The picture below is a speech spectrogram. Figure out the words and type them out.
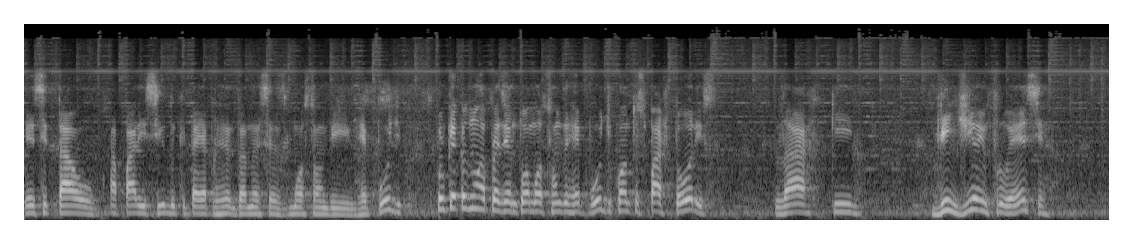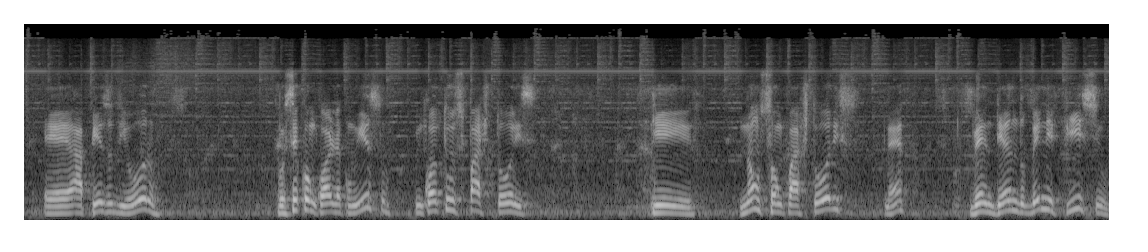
esse tal Aparecido que está aí apresentando essa moção de repúdio, por que, que não apresentou a moção de repúdio quanto os pastores lá que vendiam influência é, a peso de ouro? Você concorda com isso? Enquanto os pastores que não são pastores, né, vendendo benefício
